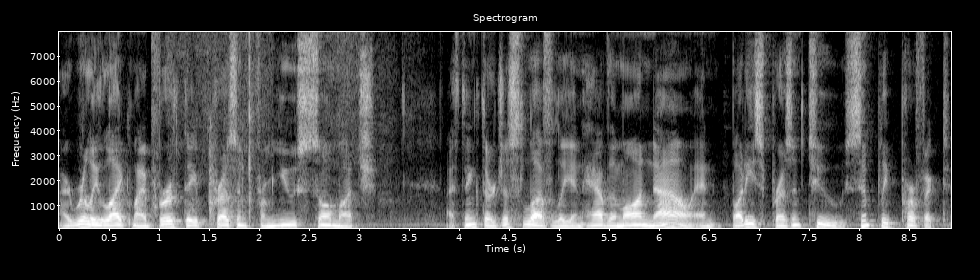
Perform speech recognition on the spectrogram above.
I really like my birthday present from you so much. I think they're just lovely and have them on now, and Buddy's present too. Simply perfect.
